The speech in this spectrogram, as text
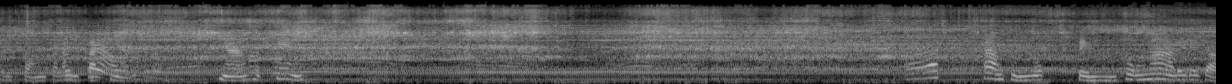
เป็นส องกำลังตัดหญ้าหญ้าหักแห้งข้างขุนนกเต็มทงหน้าเลยเด้จ้ะ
